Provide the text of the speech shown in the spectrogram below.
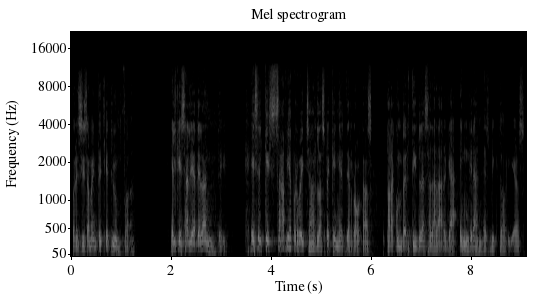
Precisamente el que triunfa, el que sale adelante, es el que sabe aprovechar las pequeñas derrotas para convertirlas a la larga en grandes victorias.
